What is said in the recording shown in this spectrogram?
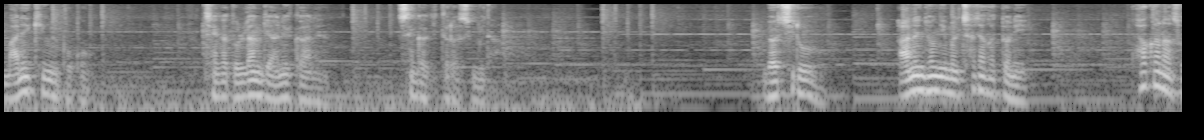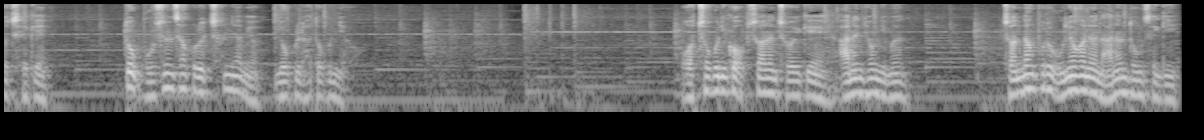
마네킹을 보고 제가 놀란 게 아닐까 하는 생각이 들었습니다. 며칠 후 아는 형님을 찾아갔더니 화가 나서 제게 또 무슨 사고를 쳤냐며 욕을 하더군요. 어처구니가 없어 하는 저에게 아는 형님은 전당포를 운영하는 아는 동생이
